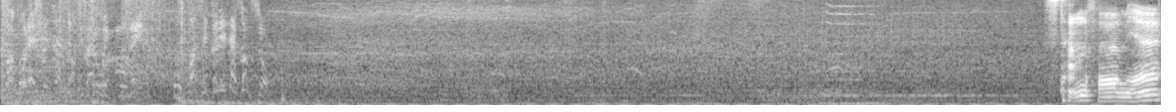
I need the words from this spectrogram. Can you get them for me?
Quand on laisse le tracteur du ballon exploser, faut pas s'étonner de la sanction. Stand firm, yeah.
